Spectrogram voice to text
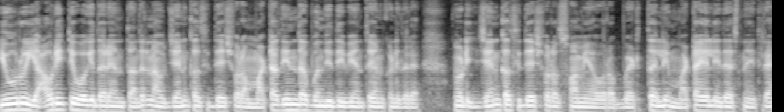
ಇವರು ಯಾವ ರೀತಿ ಹೋಗಿದ್ದಾರೆ ಅಂತಂದರೆ ನಾವು ಜೇನಕಲ್ ಸಿದ್ದೇಶ್ವರ ಮಠದಿಂದ ಬಂದಿದ್ದೀವಿ ಅಂತ ಅಂದ್ಕೊಂಡಿದ್ದಾರೆ ನೋಡಿ ಜೇನಕಲ್ ಸಿದ್ದೇಶ್ವರ ಸ್ವಾಮಿ ಅವರ ಬೆಟ್ಟದಲ್ಲಿ ಮಠ ಎಲ್ಲಿದೆ ಸ್ನೇಹಿತರೆ?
